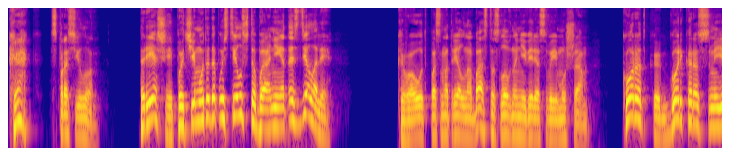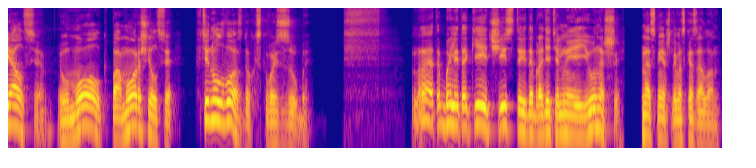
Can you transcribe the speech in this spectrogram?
«Как?» — спросил он. «Реши, почему ты допустил, чтобы они это сделали?» Квоут посмотрел на Баста, словно не веря своим ушам. Коротко, горько рассмеялся, умолк, поморщился, втянул воздух сквозь зубы. «Но это были такие чистые добродетельные юноши», — насмешливо сказал он.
